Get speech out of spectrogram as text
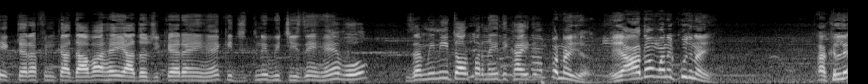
एक तरफ़ इनका दावा है यादव जी कह रहे हैं कि जितनी भी चीज़ें हैं वो जमीनी तौर पर नहीं दिखाई दे पर नहीं है। यादव माने कुछ नहीं। अखिले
